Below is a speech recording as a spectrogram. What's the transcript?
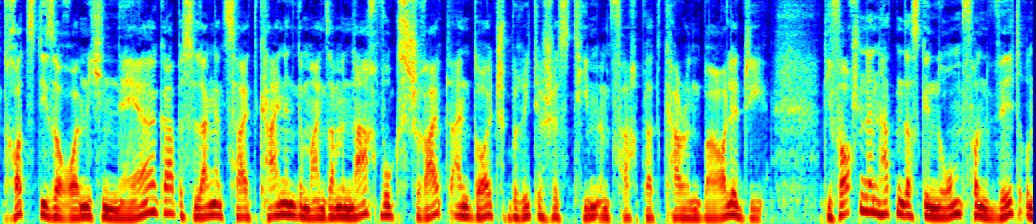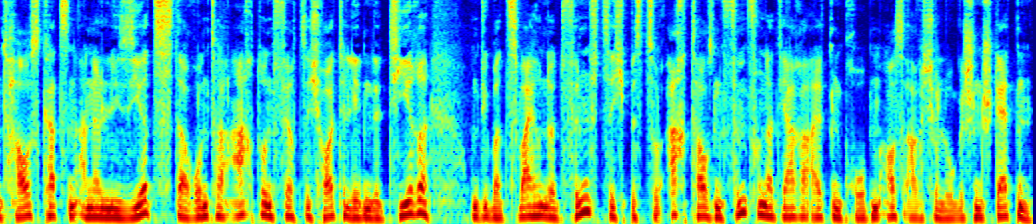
Trotz dieser räumlichen Nähe gab es lange Zeit keinen gemeinsamen Nachwuchs, schreibt ein deutsch-britisches Team im Fachblatt Current Biology. Die Forschenden hatten das Genom von Wild- und Hauskatzen analysiert, darunter 48 heute lebende Tiere und über 250 bis zu 8500 Jahre alten Proben aus archäologischen Städten.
